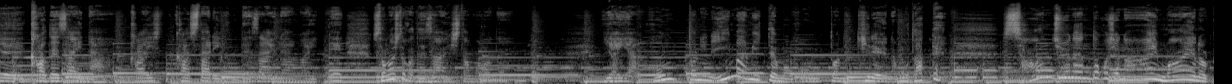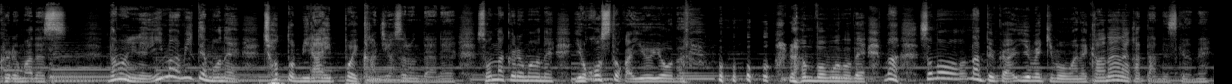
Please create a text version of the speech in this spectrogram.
えー、カーデザイナーカースタリングデザイナーがいてその人がデザインしたもので。いやいや本当にね今見ても本当に綺麗なもうだって30年どこじゃない前の車です。なのにね今見てもねちょっと未来っぽい感じがするんだよね。そんな車をねよこすとかいうような、ね、乱暴者で。まあそのなんていうか夢希望はね叶わなかったんですけどね。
